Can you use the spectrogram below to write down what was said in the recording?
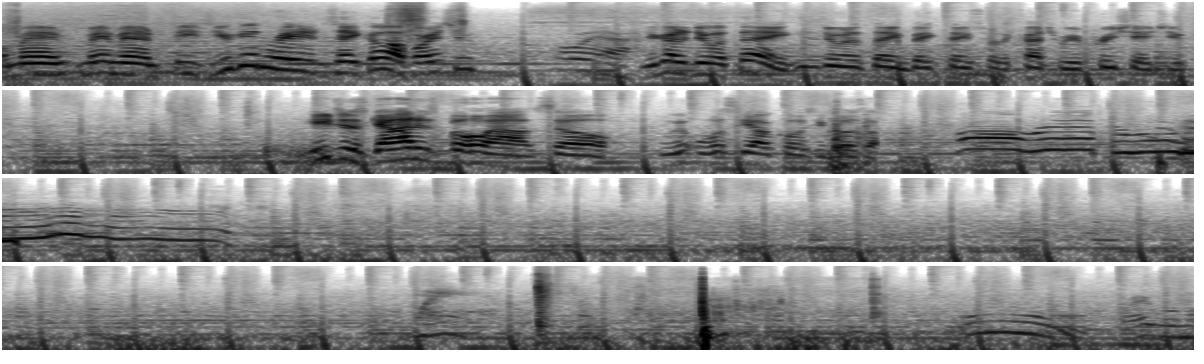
Oh man, man, man, Fees, you're getting ready to take off, aren't you? Oh yeah. You're gonna do a thing. He's doing a thing. Big things for the country. We appreciate you. He just got his bow out, so we'll, see how close he goes. Oh, rip, Ooh. Right where my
